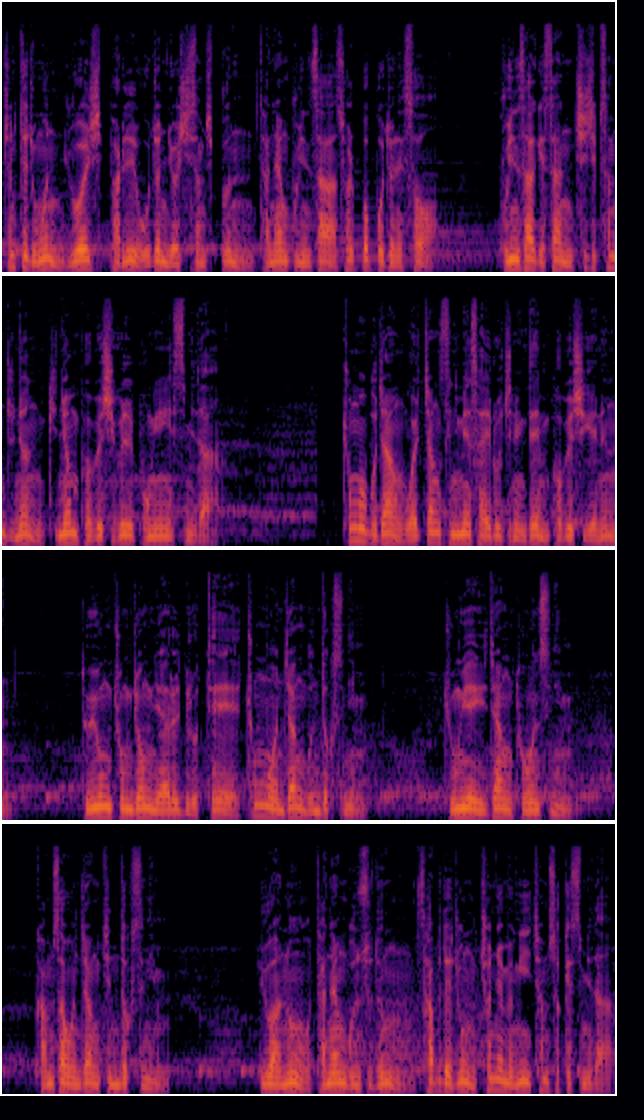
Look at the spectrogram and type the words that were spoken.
천태종은 6월 18일 오전 10시 30분 단양 구인사 설법보전에서 구인사 계산 73주년 기념 법요식을 봉행했습니다. 총무부장 월장 스님의 사회로 진행된 법요식에는 도용 종정 예하를 비롯해 총무원장 문덕 스님, 종회 의장 도원 스님, 감사원장 진덕 스님, 유한우 단양 군수 등 사부대 중 천여 명이 참석했습니다.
